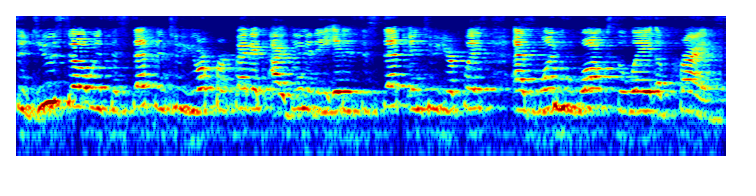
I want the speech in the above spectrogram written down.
To do so is to step into your prophetic identity. It is to step into your place as one who walks the way of Christ.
